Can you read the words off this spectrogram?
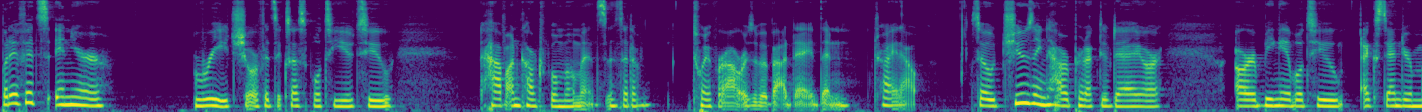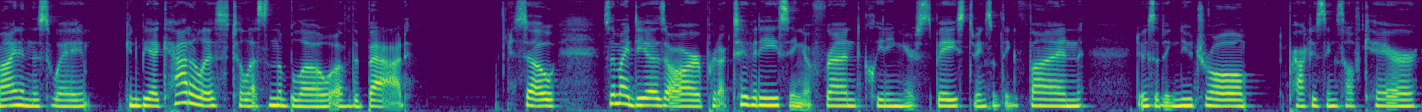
But if it's in your reach or if it's accessible to you to have uncomfortable moments instead of 24 hours of a bad day, then try it out. So choosing to have a productive day or or being able to extend your mind in this way can be a catalyst to lessen the blow of the bad. So, some ideas are productivity, seeing a friend, cleaning your space, doing something fun, doing something neutral, practicing self care,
